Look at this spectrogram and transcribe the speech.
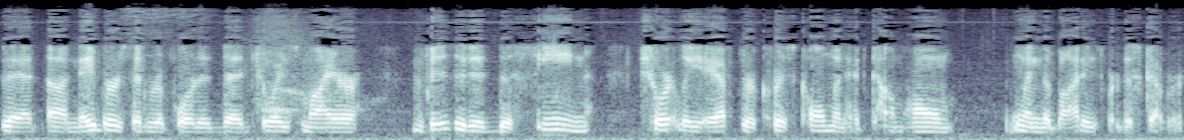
that uh, neighbors had reported that Joyce Meyer visited the scene shortly after Chris Coleman had come home when the bodies were discovered.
